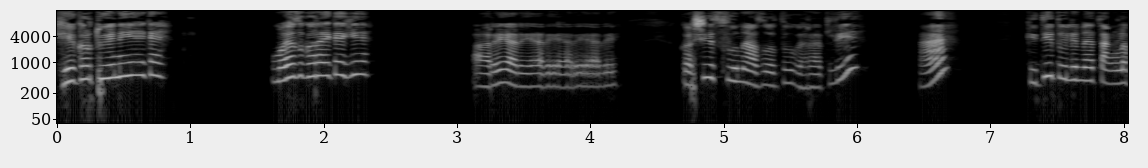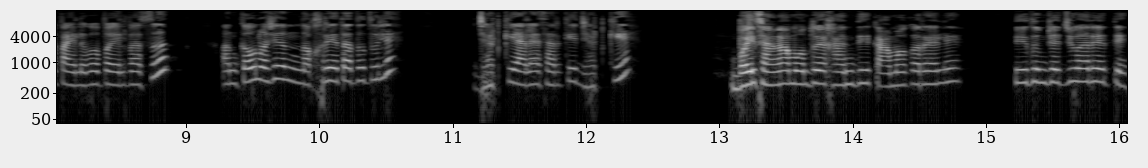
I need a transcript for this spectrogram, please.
हे घर तुझे नाही आहे काय? मयच घर आहे का हे? अरे अरे अरे अरे अरे. कशी सून असो तू घरातली? हा किती तुला मी चांगलं पाहिलं बा पहिल्यापासून? आणि काऊन असे नखरे येतात तुले? झटके आल्यासारखे झटके. बाई सांगा म्हणतोय खांदी कामं करायला ते तुमच्या जीवावर येते.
